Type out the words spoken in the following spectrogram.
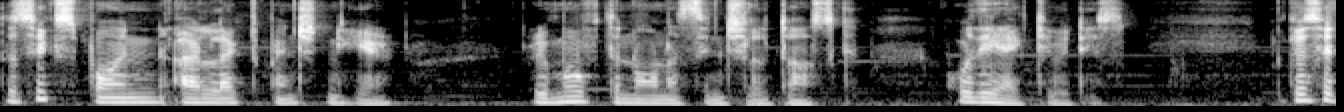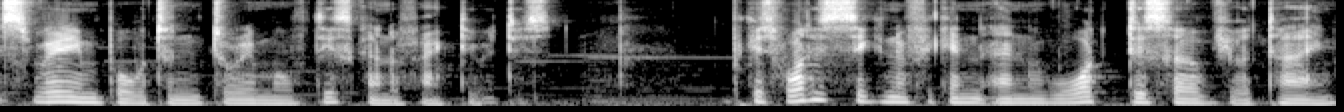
The sixth point i'd like to mention here remove the non-essential task or the activities. Because it's very important to remove these kind of activities because what is significant and what deserve your time?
